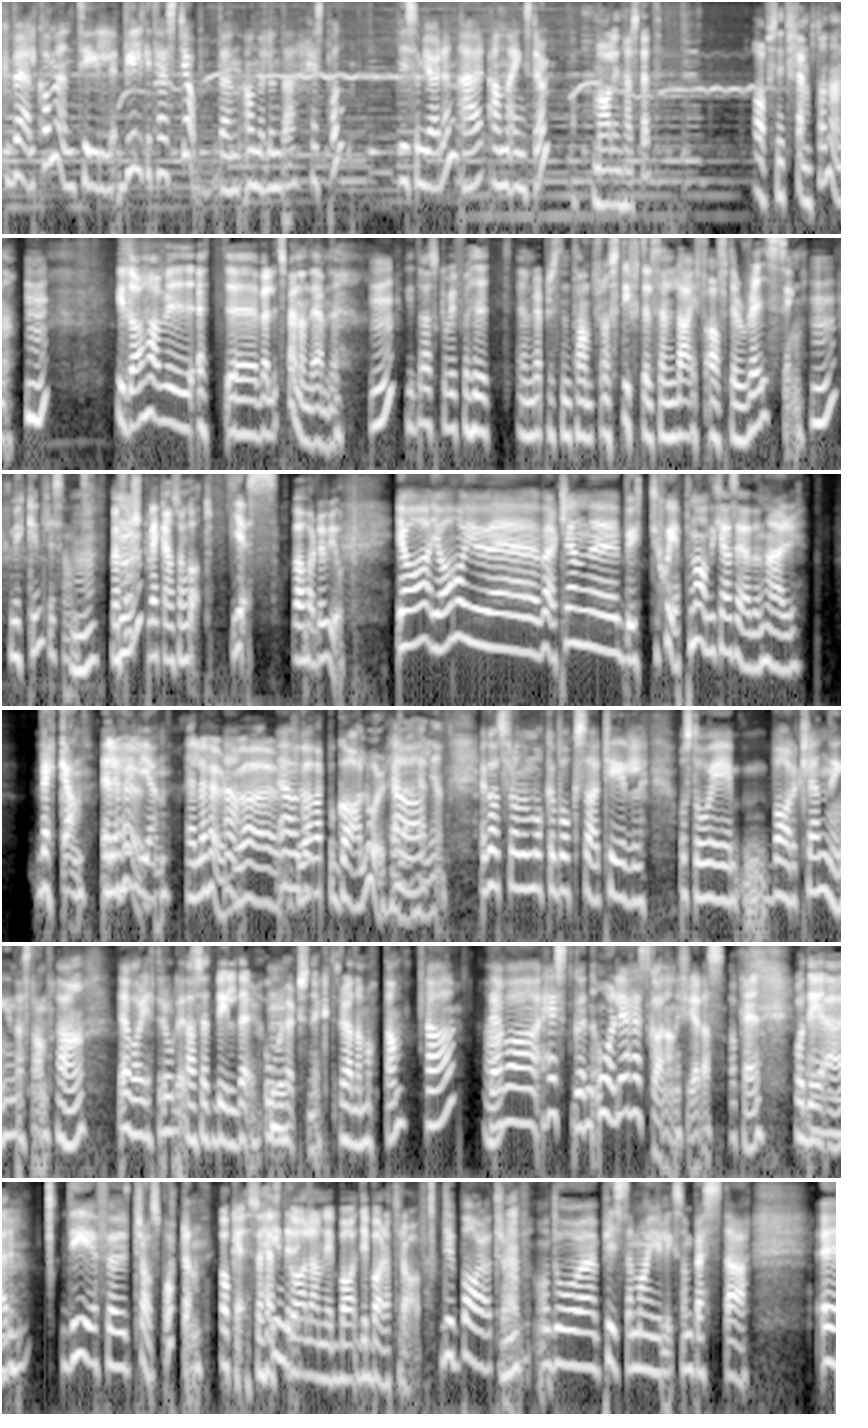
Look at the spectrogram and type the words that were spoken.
och välkommen till Vilket hästjobb? Den annorlunda hästpodden. Vi som gör den är Anna Engström. Malin Hellstedt. Avsnitt 15, Anna. Mm. Idag har vi ett eh, väldigt spännande ämne. Mm. Idag ska vi få hit en representant från stiftelsen Life After Racing. Mm. Mycket intressant. Mm. Men Mm. först, veckan som gått. Yes. Vad har du gjort? Ja, jag har ju eh, verkligen eh, bytt skepnad kan jag säga den här veckan, eller, Eller helgen. Eller hur? Ja. Du, har, du har gått- varit på galor hela Ja. helgen. Jag har gått från att mocka boxar till att stå i balklänning nästan. Ja, Det har varit jätteroligt. jag har sett bilder. Oerhört snyggt. Röda mattan. ja, det Ja. var häst, den årliga hästgalan i fredags. Okej. Och det är? Ehm, Det är för travsporten. Okej, så hästgalan är, ba, det är bara trav? Det är bara trav Mm. och då eh, prisar man ju liksom bästa Eh,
